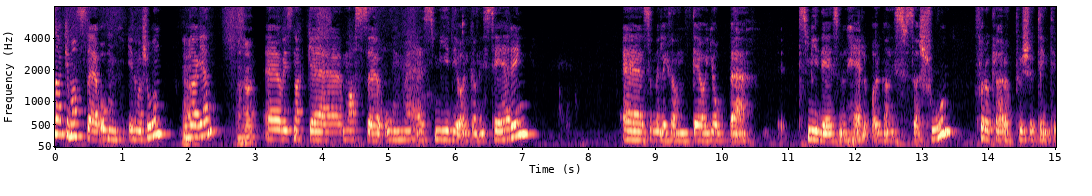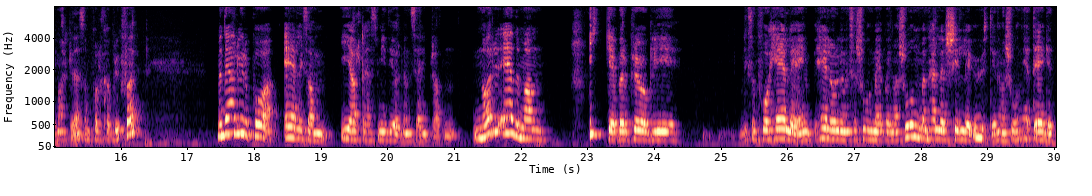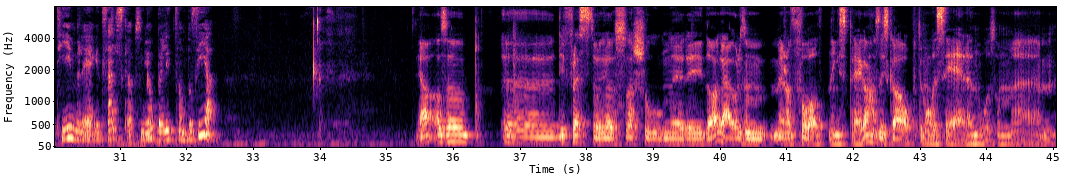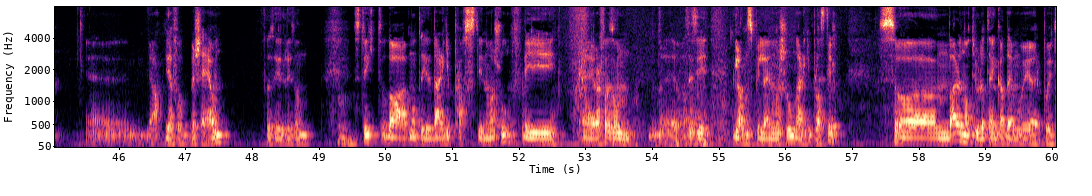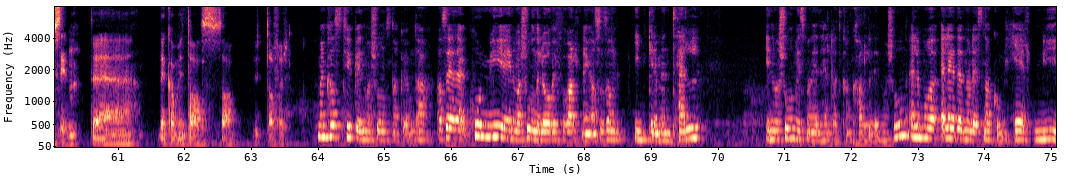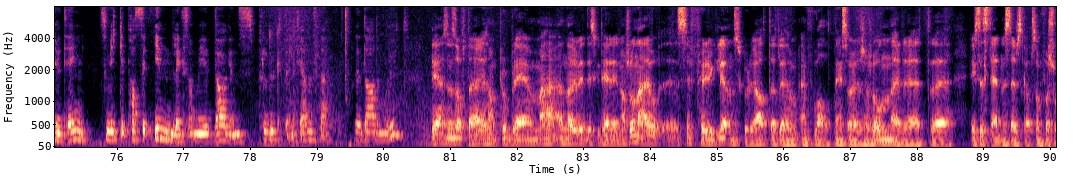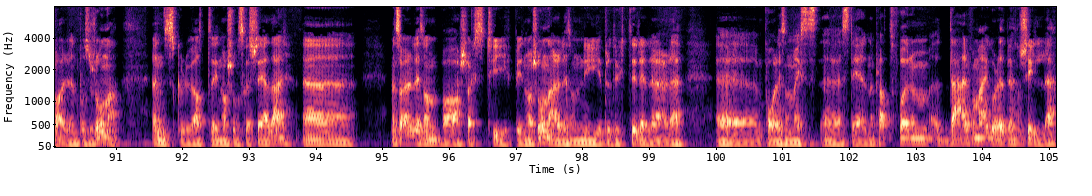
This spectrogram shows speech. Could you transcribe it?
snakker masse om innovasjon om Ja. dagen. Aha. Eh, Og vi snakker masse om eh, smidig organisering. eh, Som er liksom det å jobbe smidig som en hel organisasjon for å klare å pushe ut ting til markedet som folk har bruk for. Men det jeg lurer på, er liksom i alt det her smidige organisering-praten Når er det man ikke bør prøve å bli liksom få hele, hele organisasjonen med på innovasjon, men heller skille ut innovasjon i et eget team eller eget selskap som jobber litt sånn på sida? Ja, altså øh, De fleste organisasjoner i dag er jo liksom mer sånn forvaltningsprega. Altså de skal optimalisere noe som øh, øh, ja, de har fått beskjed om, for å si det litt sånn stygt. Og da er, på en måte, da er det ikke plass til innovasjon. Fordi øh, i hvert fall sånn øh, hva skal jeg si, glansbilde av innovasjon det er det ikke plass til. Så øh, da er det naturlig å tenke at det må vi gjøre på utsiden. Det, det kan vi ta oss av utafor. Men hvilken type innovasjon snakker vi om da? Altså er det, Hvor mye innovasjon er lov i forvaltning? Altså sånn inkrementell innovasjon, hvis man i det hele tatt kan kalle det innovasjon? Eller, må, eller er det når det er snakk om helt nye ting som ikke passer inn liksom i dagens produkt eller tjeneste? Det er da det må ut? Det jeg synes ofte er liksom problemet når vi diskuterer innovasjon, er jo eh, selvfølgelig ønsker du at et, liksom, en forvaltningsorganisasjon eller et eh, eksisterende selskap som forsvarer en posisjon, da, ønsker du at innovasjon skal skje der. Eh, men så er det liksom hva slags type innovasjon? Er det liksom nye produkter, eller er det på liksom eksisterende plattform? Der for meg går det et skille,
